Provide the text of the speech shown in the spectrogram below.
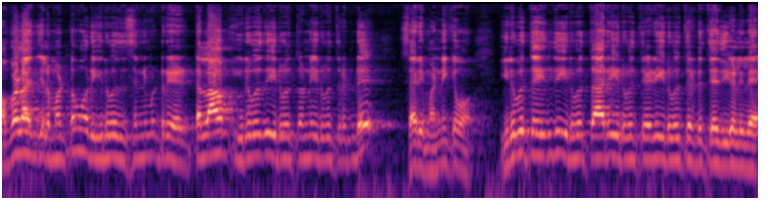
அவலாஞ்சியில் மட்டும் ஒரு இருபது சென்டிமீட்டர் எட்டலாம். இருபது இருபத்தொன்று இருபத்தி ரெண்டு சரி மன்னிக்கவும். இருபத்தைந்து இருபத்தாறு இருபத்தேழு இருபத்தெட்டு தேதிகளிலே.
